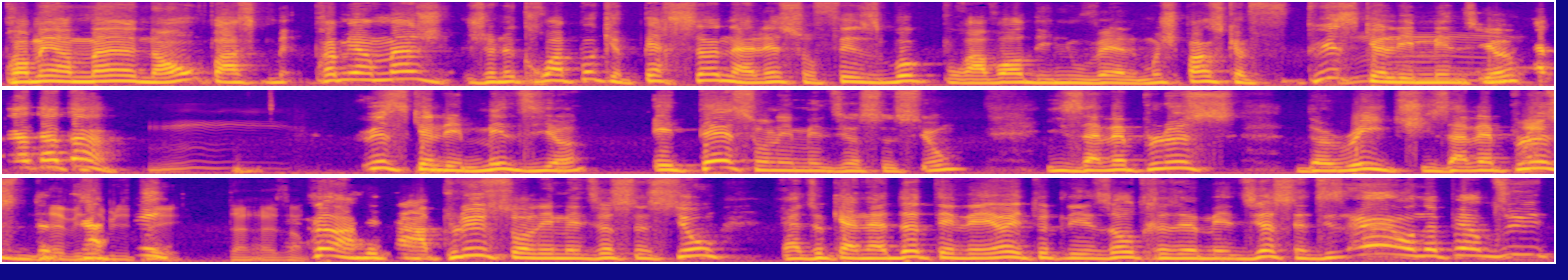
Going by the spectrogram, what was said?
Premièrement, non, parce que ben, premièrement, je, je ne crois pas que personne allait sur Facebook pour avoir des nouvelles. Moi, je pense que puisque les médias. Attends, attends, attends. Puisque les médias étaient sur les médias sociaux, ils avaient plus de reach, ils avaient plus de visibilité. raison. Là, en étant plus sur les médias sociaux, Radio-Canada, TVA et tous les autres médias se disent Ah, on a perdu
